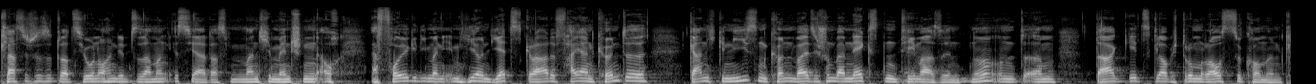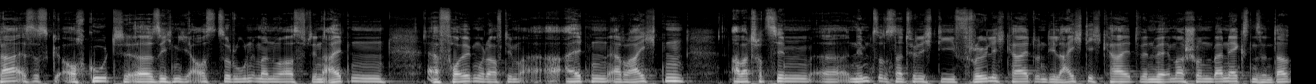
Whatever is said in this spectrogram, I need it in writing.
klassische Situation auch in dem Zusammenhang ist ja, dass manche Menschen auch Erfolge, die man eben hier und jetzt gerade feiern könnte, gar nicht genießen können, weil sie schon beim nächsten ja. Thema sind. Ne? Und ähm, da geht es, glaube ich, darum, rauszukommen. Klar, es ist auch gut, äh, sich nicht auszuruhen, immer nur auf den alten Erfolgen oder auf dem äh, alten Erreichten, aber trotzdem äh, nimmt es uns natürlich die Fröhlichkeit und die Leichtigkeit, wenn wir immer schon beim nächsten sind. Da,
